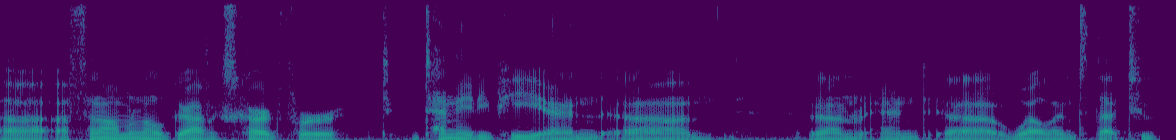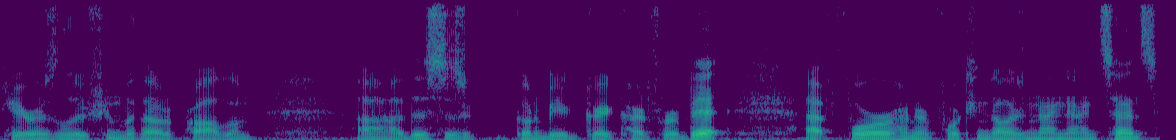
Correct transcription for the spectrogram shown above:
Uh, a phenomenal graphics card for 1080p and um, um, and uh, well into that 2K resolution without a problem. Uh, this is going to be a great card for a bit at $414.99.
